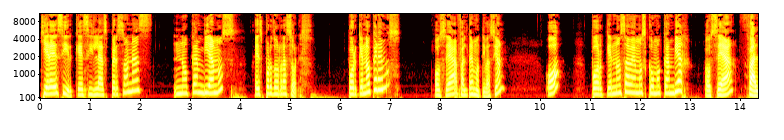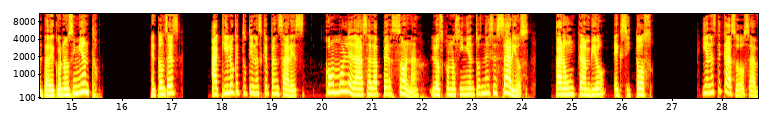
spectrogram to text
quiere decir que si las personas no cambiamos es por dos razones. Porque no queremos, o sea, falta de motivación, o porque no sabemos cómo cambiar, o sea, falta de conocimiento. Entonces, aquí lo que tú tienes que pensar es cómo le das a la persona los conocimientos necesarios para un cambio exitoso. Y en este caso, o sea,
